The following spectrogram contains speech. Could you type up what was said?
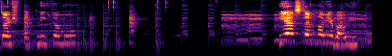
To je špatný k tomu. Yes, tenhle mě baví.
